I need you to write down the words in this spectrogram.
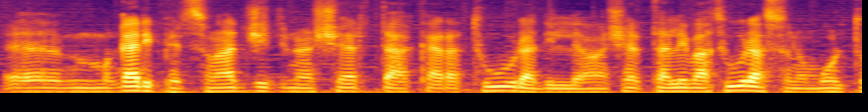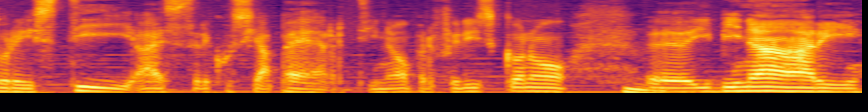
eh, magari personaggi di una certa caratura, di una certa levatura sono molto resti a essere così aperti, no? Preferiscono Mm. eh, i binari,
